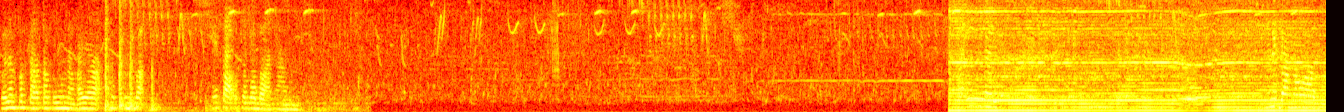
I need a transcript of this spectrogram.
Walang pagtatapunan, kaya sa iba. May tao sa baba namin. Nagagawa mo.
